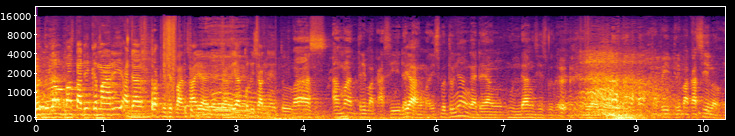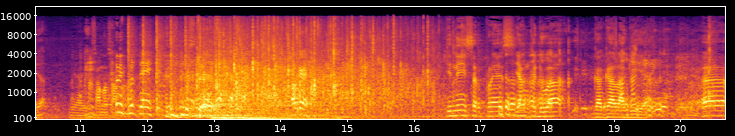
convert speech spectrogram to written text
Kebetulan pas tadi kemari ada truk di depan saya, ya. saya lihat tulisannya itu. Mas Ahmad terima kasih Ya. datang kemari. Sebetulnya nggak ada yang undang sih sebetulnya. Tapi terima kasih loh ya. Ya, ya, sama-sama. Happy birthday. Oke. Ini surprise yang kedua gagal lagi ya. Eh,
